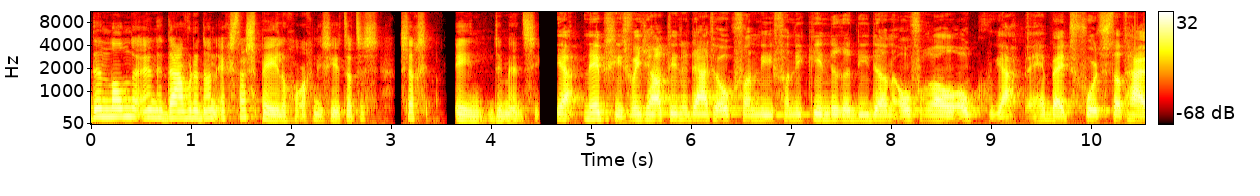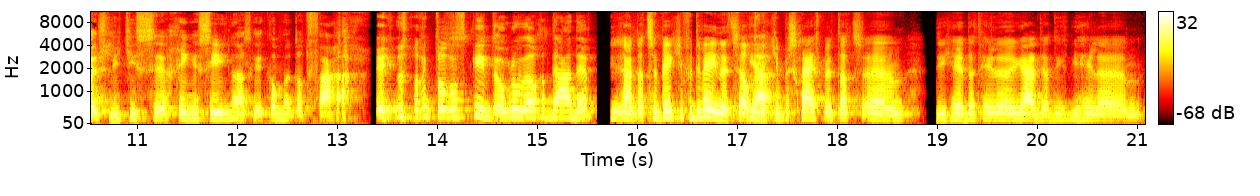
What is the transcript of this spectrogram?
de landen en daar worden dan extra spelen georganiseerd. Dat is slechts één dimensie. Ja, nee, precies. Want je had inderdaad ook van die, van die kinderen die dan overal ook ja, bij het Voortstadhuis liedjes uh, gingen zingen. Ik kan me dat vragen dat ik dat als kind ook nog wel gedaan heb. Ja, dat is een beetje verdwenen. Hetzelfde ja. wat je beschrijft met dat, um, die, dat hele, ja, die, die hele um,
